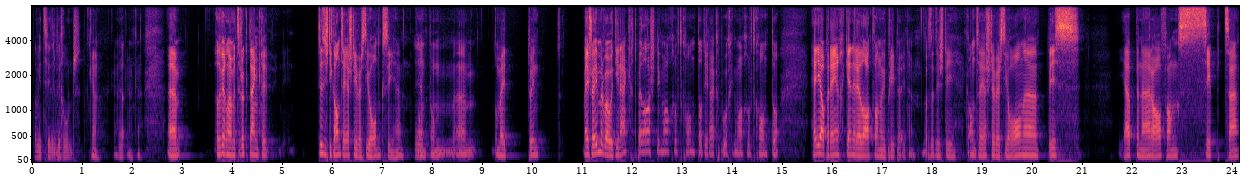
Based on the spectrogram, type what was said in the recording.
damit du es wieder bekommst. Genau. genau, genau, genau. Ähm, also wenn ich nochmal zurückdenke, das war die ganz erste Version. Gewesen? Ja. Vom, vom, ähm, und Twin, wir haben schon immer wollen Direktbelastung machen auf das Konto, Direktbuchung machen auf das Konto, haben aber eigentlich generell angefangen mit Prepaid. Also das ist die ganz erste Version bis ja, etwa dann Anfang 17,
